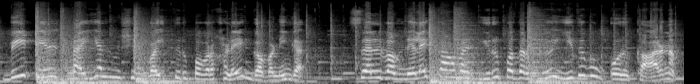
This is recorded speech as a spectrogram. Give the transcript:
வீட்டில் தையல் மிஷின் வைத்திருப்பவர்களே கவனிங்க. செல்வம் நிலைக்காமல் இருப்பதற்கு இதுவும் ஒரு காரணம்.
